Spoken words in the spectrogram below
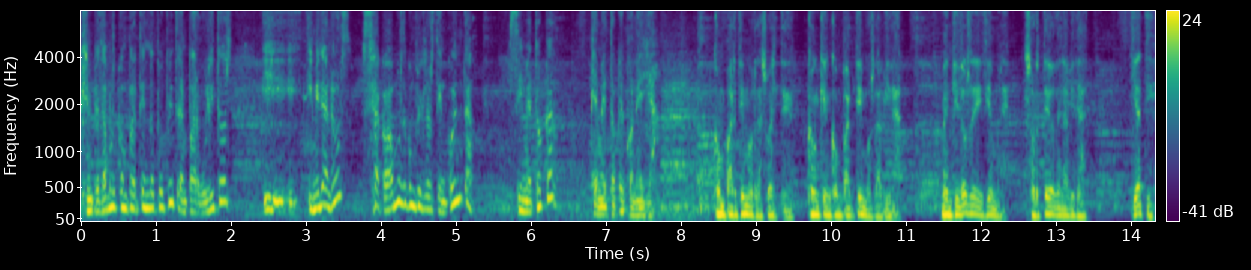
que empezamos compartiendo pupitre en parvulitos y, y, y míranos, si acabamos de cumplir los 50. Si me toca, que me toque con ella. Compartimos la suerte, con quien compartimos la vida. 22 de diciembre, sorteo de Navidad. ¿Y a ti?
